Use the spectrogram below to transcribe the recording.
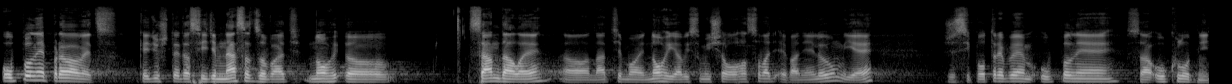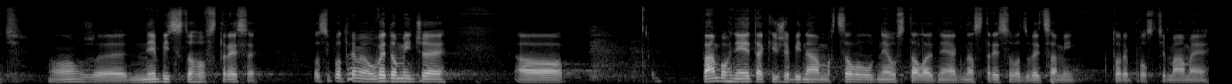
Úplne prvá vec, keď už teda si idem nasadzovať nohy, sandale na tie moje nohy, aby som išiel ohlasovať evanelium, je, že si potrebujem úplne sa ukludniť, no, že nebyť z toho v strese. To si potrebujeme uvedomiť, že uh, Pán Boh nie je taký, že by nám chcel neustále nejak nás stresovať s vecami, ktoré proste máme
